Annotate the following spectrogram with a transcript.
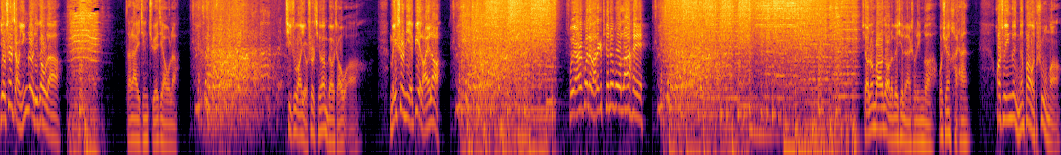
有事找银哥就够了。咱俩已经绝交了。记住啊，有事千万不要找我啊！没事你也别来了。服务员过来把这个听众给我拉黑。小笼包到了，微信留言说：林哥，我选海滩。话说，英哥，你能帮我数吗？”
